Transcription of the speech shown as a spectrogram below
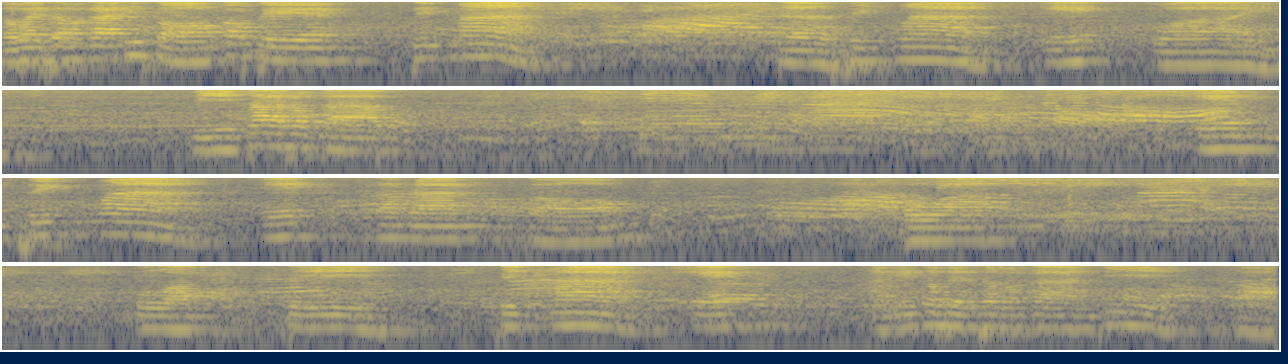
ต่อไปสมการที่สองก็เป็นซิกมาเอ่อซิกมา x y มีค่าเท่ากับ m ซิกมา x กำลังสองบวกบวก c ซิกมา x อันนี้ก็เป็นสมการที่สอง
